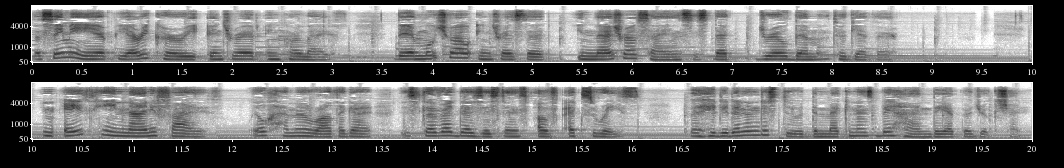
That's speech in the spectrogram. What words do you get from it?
The same year, Pierre Curie entered in her life. Their mutual interest in natural sciences that drew them together. In 1895, Wilhelm Röntgen discovered the existence of X-rays, but he didn't understand the mechanism behind their production.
